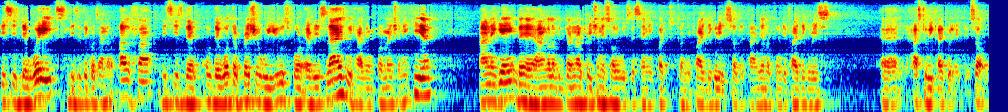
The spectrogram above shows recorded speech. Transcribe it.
this is the weight, this is the cosine of alpha, this is the, the water pressure we use for every slice, we have information in here. And again, the angle of internal friction is always the same, equal to 25 degrees, so the tangent of 25 degrees uh, has to be calculated. So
